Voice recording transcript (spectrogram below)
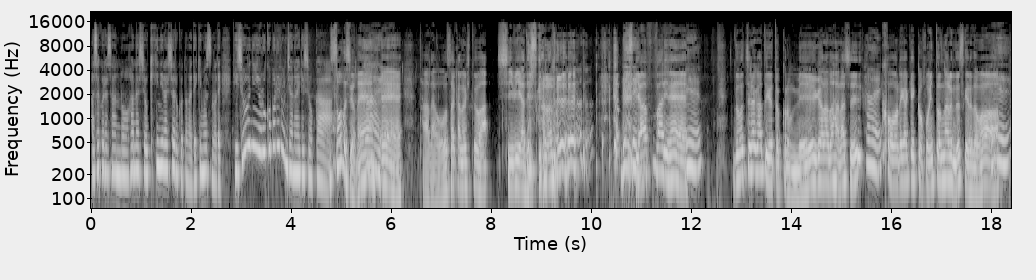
朝倉さんのお話を聞きにいらっしゃることができますので、非常に喜ばれるんじゃないでしょうか。そうですよね。はい、ええーただ大阪の人はシビアですからね。やっぱりね、ええどちらかというと、この銘柄の話、はい、これが結構ポイントになるんですけれども、え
